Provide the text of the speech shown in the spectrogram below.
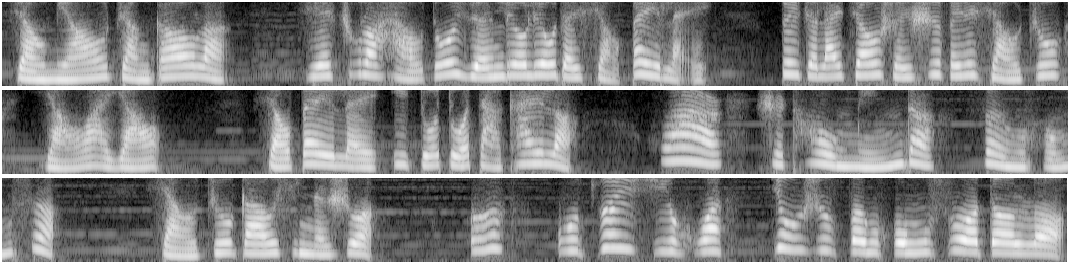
小苗长高了，结出了好多圆溜溜的小蓓蕾，对着来浇水施肥的小猪摇啊摇。小蓓蕾一朵朵打开了，花儿是透明的粉红色。小猪高兴地说：“呃，我最喜欢。”就是粉红色的了，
